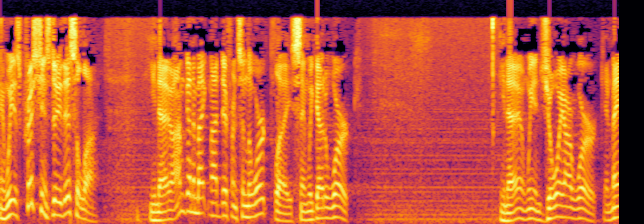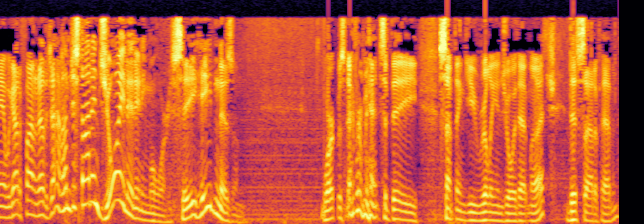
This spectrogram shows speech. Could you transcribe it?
And we as Christians do this a lot. You know, I'm going to make my difference in the workplace, and we go to work. You know, and we enjoy our work. And man, we got to find another job. I'm just not enjoying it anymore. See, hedonism. Work was never meant to be something you really enjoy that much, this side of heaven.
